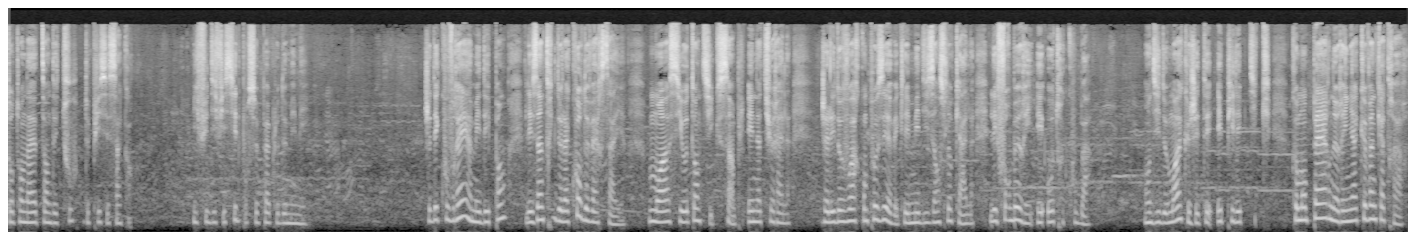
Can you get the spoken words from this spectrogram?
dont on attendait tout depuis ses 5 ans. Il fut difficile pour ce peuple de m'aimer. Je découvrais à mes dépens les intrigues de la cour de Versailles, moi si authentique, simple et naturelle, J'allais devoir composer avec les médisances locales, les fourberies et autres coups bas. On dit de moi que j'étais épileptique, que mon père ne régna que 24 heures,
